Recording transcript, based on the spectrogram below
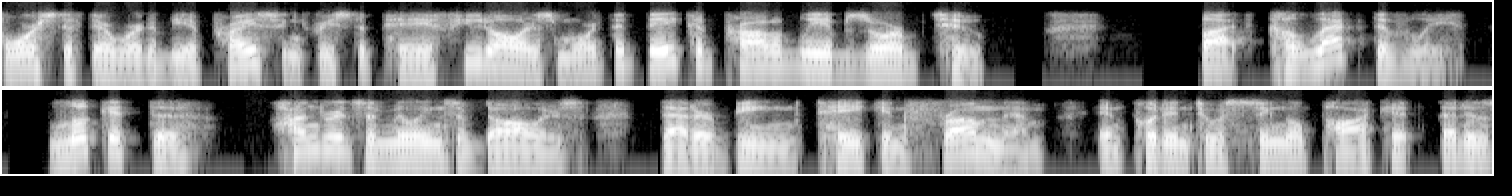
forced, if there were to be a price increase, to pay a few dollars more that they could probably absorb too. But collectively, look at the hundreds of millions of dollars that are being taken from them and put into a single pocket that is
